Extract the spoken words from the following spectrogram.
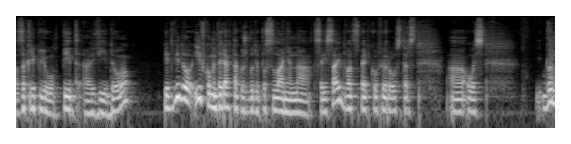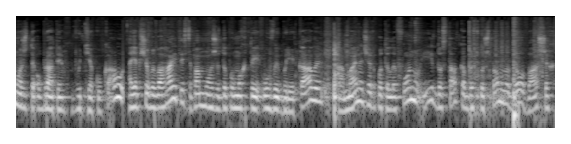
закріплю під е, відео. Під відео, і в коментарях також буде посилання на цей сайт 25 Coffee Roasters. Ось. Ви можете обрати будь-яку каву. А якщо ви вагаєтесь, вам може допомогти у виборі кави менеджер по телефону і доставка безкоштовно до ваших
